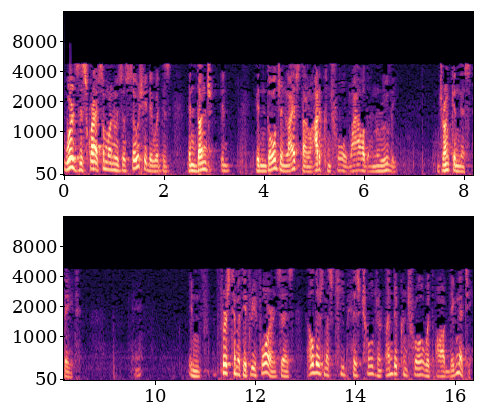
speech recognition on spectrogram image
words describe someone who's associated with this indulgent lifestyle, out of control, wild, unruly, drunkenness state. In 1 Timothy 3 4, it says, Elders must keep his children under control with all dignity.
